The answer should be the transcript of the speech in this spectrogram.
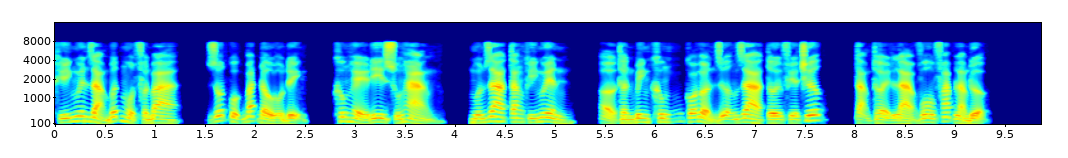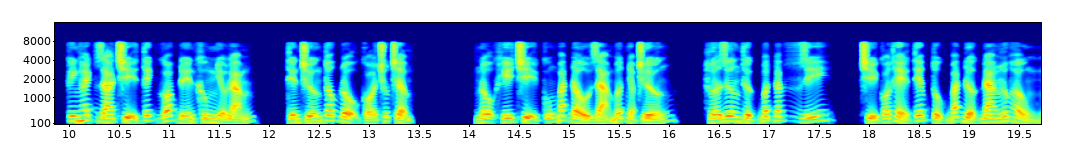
Khí nguyên giảm bớt 1 phần 3, rốt cuộc bắt đầu ổn định, không hề đi xuống hàng, muốn gia tăng khí nguyên, ở thần binh không có ẩn dưỡng ra tới phía trước, tạm thời là vô pháp làm được. Kinh hách giá trị tích góp đến không nhiều lắm, tiến trướng tốc độ có chút chậm. Nộ khí trị cũng bắt đầu giảm bớt nhập trướng, hứa dương thực bất đắc dĩ, chỉ có thể tiếp tục bắt được đang lúc hồng,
